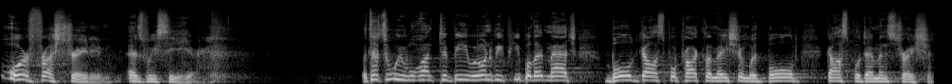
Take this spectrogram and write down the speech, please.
Or frustrating, as we see here. But that's what we want to be. We want to be people that match bold gospel proclamation with bold gospel demonstration.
